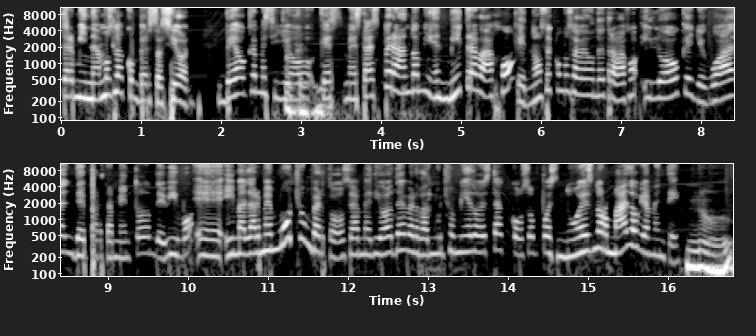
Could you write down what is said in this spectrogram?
terminamos la conversación. Veo que me siguió, que me está esperando a mí en mi trabajo, que no sé cómo sabe dónde trabajo, y luego que llegó al departamento donde vivo, eh, y me alarmé mucho, Humberto. O sea, me dio de verdad mucho miedo. Este acoso, pues no es normal, obviamente. No.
